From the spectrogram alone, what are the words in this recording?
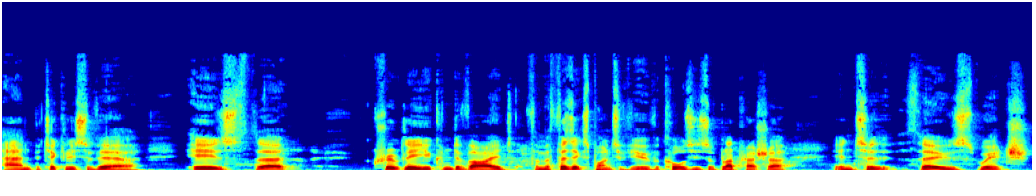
and particularly severe is that crudely you can divide from a physics point of view the causes of blood pressure into those which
